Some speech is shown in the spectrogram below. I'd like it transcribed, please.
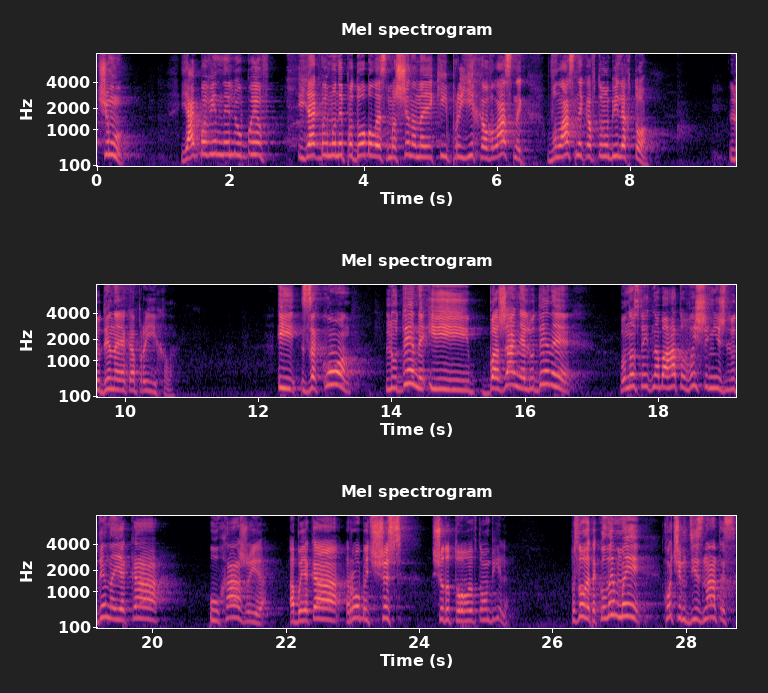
Чому? Як би він не любив і як би йому не подобалась машина, на якій приїхав власник, власник автомобіля хто? Людина, яка приїхала. І закон людини і бажання людини, воно стоїть набагато вище, ніж людина, яка ухажує або яка робить щось щодо того автомобіля. Послухайте, коли ми хочемо дізнатись,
